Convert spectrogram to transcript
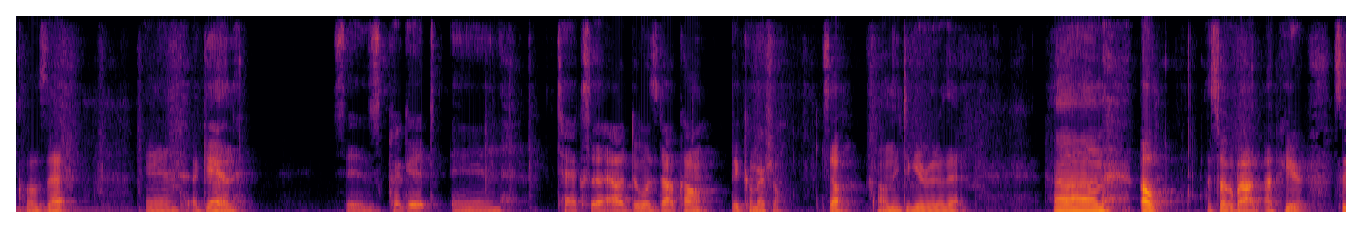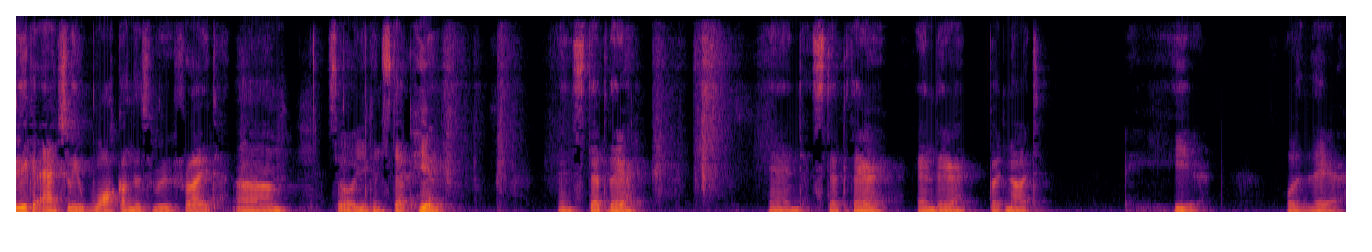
Close that. And again, says Cricket and TaxaOutdoors.com. Big commercial. So I'll need to get rid of that. Um, oh, let's talk about up here. So you can actually walk on this roof, right? Um, So you can step here and step there and step there and there, but not here or there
